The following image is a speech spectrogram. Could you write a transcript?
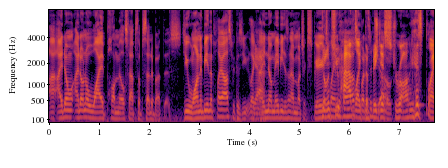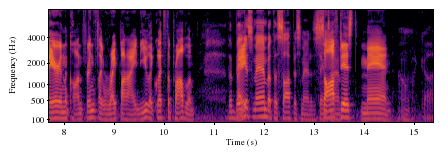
I, I don't I don't know why Paul Millsap's upset about this. Do you want to be in the playoffs because you like Yeah. I know maybe he doesn't have much experience. Don't you have playoffs, like the biggest, strongest player in the conference, like right behind you? Like, what's the problem? the biggest man but the softest man at the same Softest man. Oh my god,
